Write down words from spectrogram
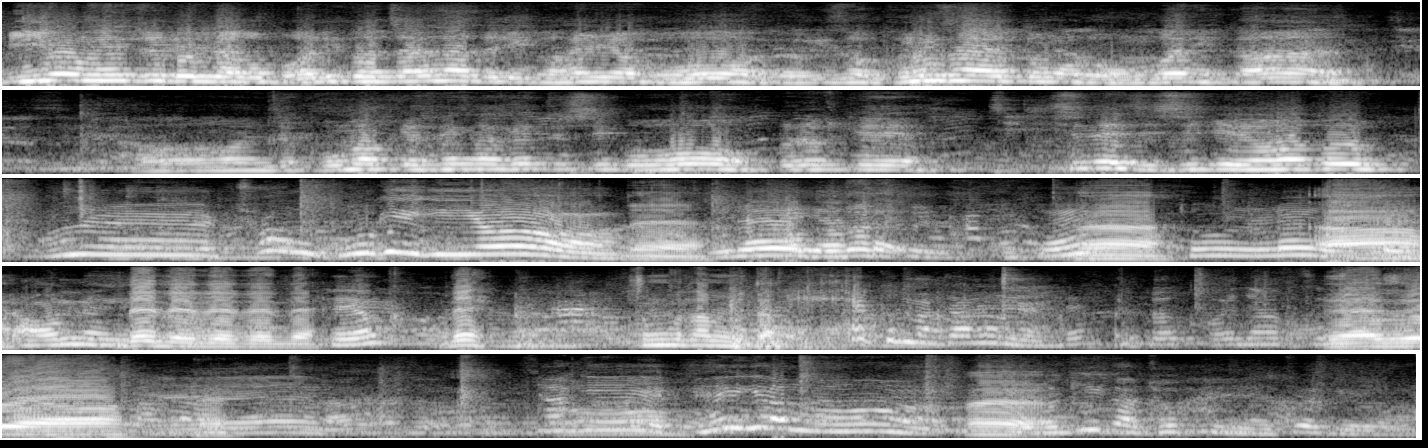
미용해 드리려고 머리도 잘라드리고 하려고 여기서 봉사활동으로 온 거니까 어 이제 고맙게 생각해 주시고 그렇게 친해지시게요. 또 오늘 총 고객이요. 네. 네, 여섯, 네? 아, 둘, 넷, 여섯, 아홉 명이. 네네네네. 돼요? 네, 충분합니다. 조금만 잘랐는데. 안녕하세요. 네. 네. 저기 배경은 네. 여기가 좋긴 해, 저기요.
